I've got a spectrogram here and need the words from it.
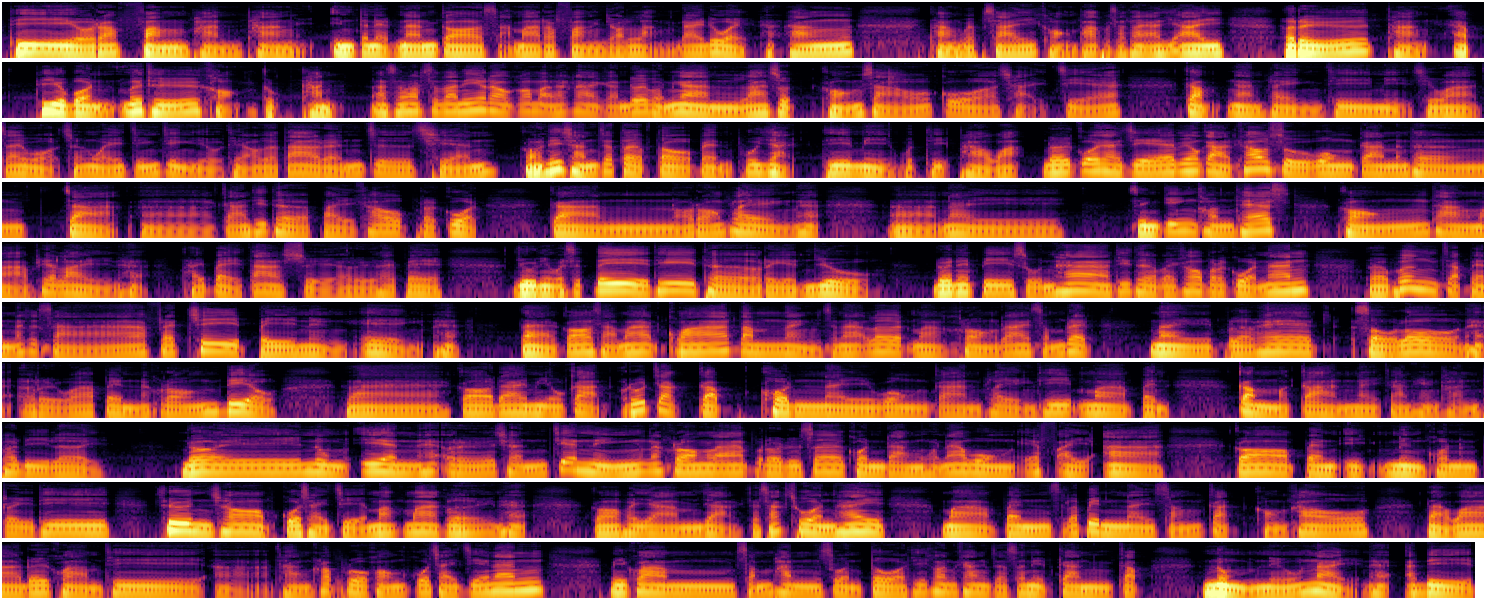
ที่รับฟังผ่านทางอินเทอร์เน็ตนั้นก็สามารถรับฟังย้อนหลังได้ด้วยนะทั้งทางเว็บไซต์ของภาคภาษาไทย RTI หรือทางแอป ที่อยู่บนมือถือของทุกท่าน และสำหรับสัปดาห์นี้เราก็มาทักทายกันด้วยผลงานล่าสุดของสาวกัวไฉเจียกับงานเพลงที่มีชื่อว่าใจโหวเชิงไว้จริง ๆ อยู่แถวเตอร์ต้าเหรินจือเฉียน ก่อนที่ฉันจะเติบโตเป็นผู้ใหญ่ที่มีวุฒิภาวะ โดยกัวไฉเจียมีโอกาสเข้าสู่วงการบันเทิงจากการที่เธอไปเข้าประกวดการร้องเพลงนะฮะใน Singing Contest ของทางมหาวิทยาลัยนะฮะ ไทเปต้าเสือหรือไทเปUniversity ที่เธอเรียนอยู่ โดยในปี 05 ที่เธอไปเข้าประกวดนั้น เธอเพิ่งจะเป็นนักศึกษาเฟรชชี่ปีหนึ่งเองนะฮะ แต่ก็สามารถคว้าตำแหน่งชนะเลิศมาครองได้สำเร็จในประเภทโซโล่นะฮะหรือว่าเป็นนักร้องเดี่ยว และก็ได้มีโอกาสรู้จักกับคนในวงการเพลงที่มาเป็นกรรมการในการแข่งขันพอดีเลย โดยหนุ่มเอียนนะฮะหรือเฉินเจี้ยนหนิง นักร้องและโปรดิวเซอร์คนดังหัวหน้าวง FIR ก็เป็นอีกหนึ่งคนดนตรีที่ชื่นชอบกัวไฉเจ๋มาก ๆ เลยนะฮะ ก็พยายามอยากจะชักชวนให้มาเป็นศิลปินในสังกัดของเขา แต่ว่าด้วยความที่ทางครอบครัวของกัวไฉเจียนั้น มีความสัมพันธ์ส่วนตัวที่ค่อนข้างจะสนิทกันกับหนุ่มหนิวไหนนะฮะอดีต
